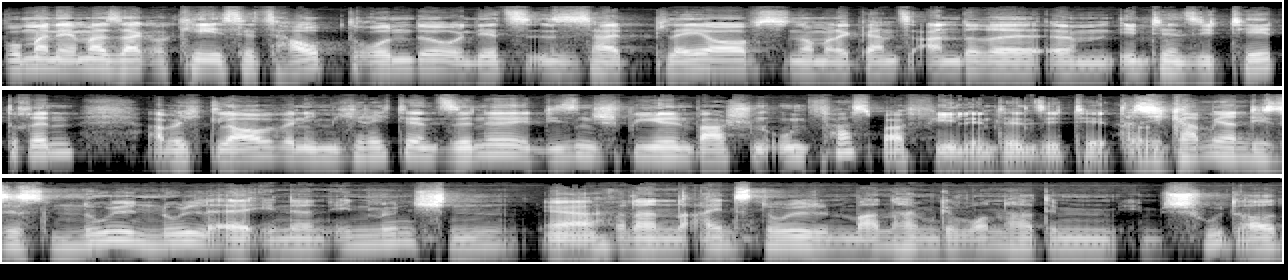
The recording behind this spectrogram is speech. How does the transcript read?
Wo man ja immer sagt, okay, ist jetzt Hauptrunde und jetzt ist es halt Playoffs, ist nochmal eine ganz andere ähm, Intensität drin. Aber ich glaube, wenn ich mich richtig entsinne, in diesen Spielen war schon unfassbar viel Intensität Also drin. ich kann mich an dieses 0-0 erinnern in München, Ja. wo dann 1-0 Mannheim gewonnen hat im, im Shootout.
